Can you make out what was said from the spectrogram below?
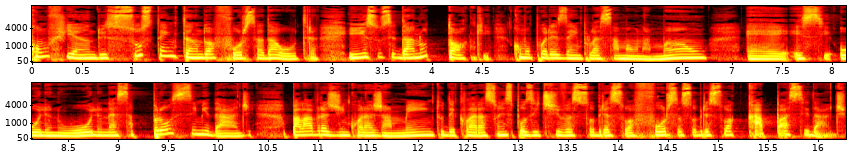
confiando e sustentando a força da outra. E isso se dá no toque, como por exemplo essa mão na mão, é, esse olho no olho, nessa proximidade. Palavras de encorajamento, declarações positivas sobre a sua força, sobre a sua capacidade.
